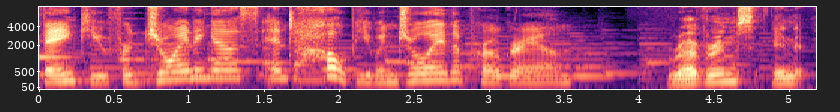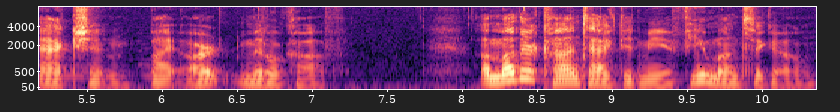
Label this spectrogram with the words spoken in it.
thank you for joining us and hope you enjoy the program. Reverence in Action by Art Middlekauff. A mother contacted me a few months ago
